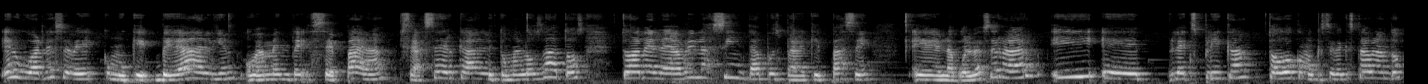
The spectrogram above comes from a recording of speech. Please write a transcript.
el guardia se ve como que ve a alguien, obviamente se para, se acerca, le toma los datos, todavía le abre la cinta pues para que pase eh, la vuelve a cerrar y eh, le explica todo como que se ve que está hablando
